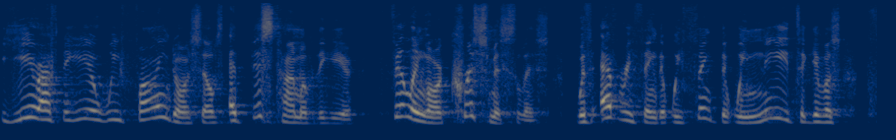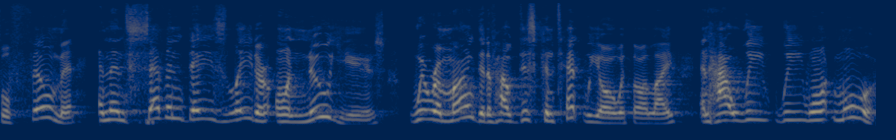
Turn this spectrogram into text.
year after year, we find ourselves at this time of the year filling our Christmas list with everything that we think that we need to give us fulfillment. And then seven days later on New Year's, we're reminded of how discontent we are with our life and how we, we want more.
